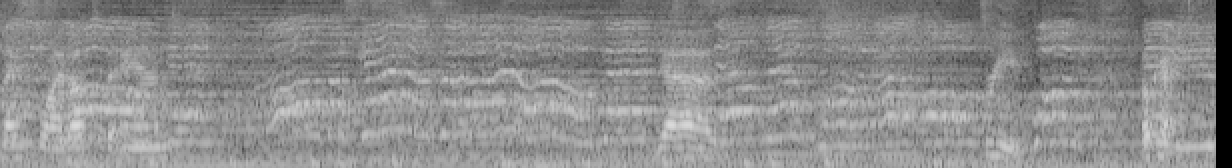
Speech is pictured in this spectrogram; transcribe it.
Nice slide up to the and. Yes. Breathe. Okay.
